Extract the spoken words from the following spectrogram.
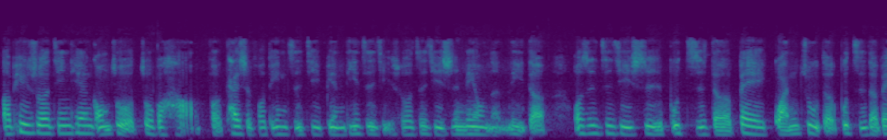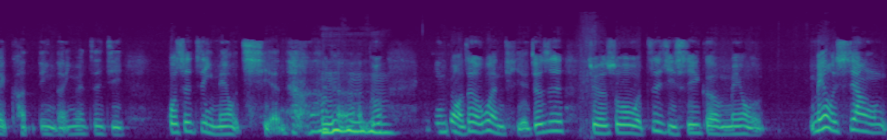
呃，譬如说今天工作做不好，否开始否定自己，贬低自己，说自己是没有能力的，或是自己是不值得被关注的，不值得被肯定的，因为自己或是自己没有钱，很多。听懂这个问题，就是觉得说我自己是一个没有没有像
